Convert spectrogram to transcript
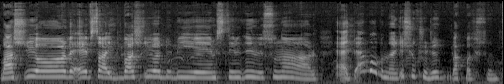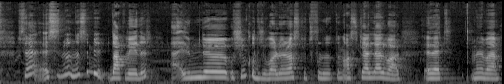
Başlıyor ve ev sahibi başlıyor bebeğim. Ve Sunar. Evet ben babamdan önce şu çocuğu bakmak istiyorum. Sen, e, siz böyle nasıl bir Dark Vader? Elimde ışık kılıcı var ve rastgele fırlatan askerler var. Evet merhaba.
